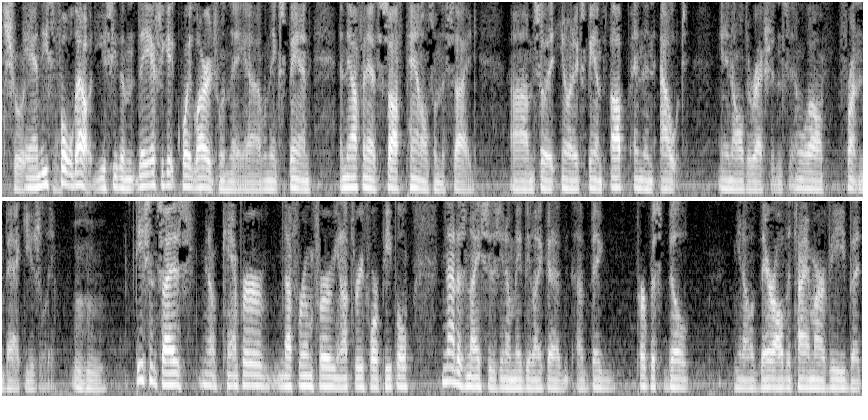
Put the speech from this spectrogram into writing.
Sure. And these fold out. You see them. They actually get quite large when they uh, when they expand, and they often have soft panels on the side, um, so that you know it expands up and then out in all directions, and well front and back usually decent size, you know, camper, enough room for, you know, three, four people. Not as nice as, you know, maybe like a, a big purpose built, you know, there all the time RV, but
